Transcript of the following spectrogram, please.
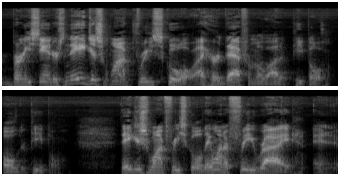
Bernie Sanders and they just want free school. I heard that from a lot of people, older people. They just want free school. They want a free ride. And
